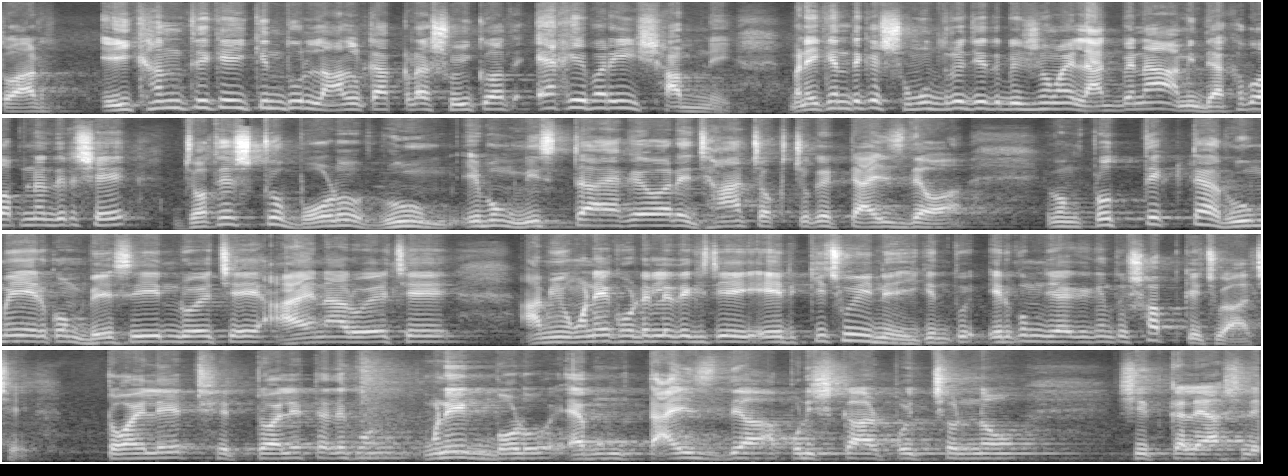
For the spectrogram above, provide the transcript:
তো আর এইখান থেকেই কিন্তু লাল কাঁকড়া সৈকত একেবারেই সামনে। মানে এখান থেকে সমুদ্রে যেতে বেশি সময় লাগবে না, আমি দেখাবো আপনাদের সে যথেষ্ট বড় রুম এবং নিচটা একেবারে ঝাঁ চকচকে টাইলস দেওয়া এবং প্রত্যেকটা রুমে এরকম বেসিন রয়েছে, আয়না রয়েছে। আমি অনেক হোটেলে দেখেছি, এর কিছুই নেই, কিন্তু এরকম জায়গায় কিন্তু সব কিছু আছে। টয়লেট, সে টয়লেটটা দেখুন, অনেক বড় এবং টাইলস দেওয়া, পরিষ্কার, পরিচ্ছন্ন। শীতকালে আসলে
